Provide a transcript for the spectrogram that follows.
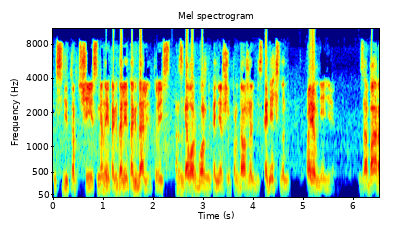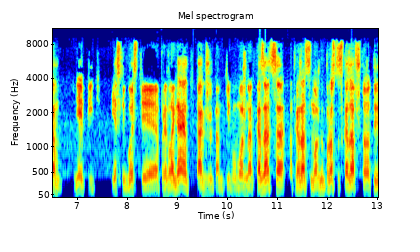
и сидит там в течение смены и так далее, и так далее. То есть разговор можно, конечно, продолжать бесконечным. Мое мнение, за баром не пить. Если гости предлагают, как же там, типа, можно отказаться? Отказаться можно просто, сказав, что ты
